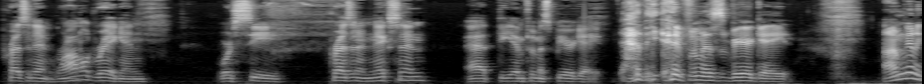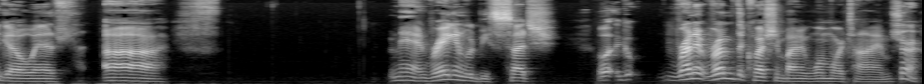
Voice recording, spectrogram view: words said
President Ronald Reagan, or C, President Nixon at the infamous beer gate? At the infamous beer gate. I'm gonna go with uh Man, Reagan would be such well, run it run the question by me one more time. Sure.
